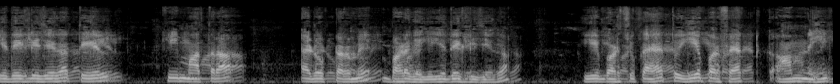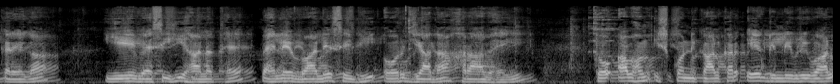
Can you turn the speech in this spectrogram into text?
ये देख लीजिएगा तेल की मात्रा एडोप्टर में बढ़ गई है। ये देख लीजिएगा ये बढ़ चुका है तो ये परफेक्ट काम नहीं करेगा। ये वैसी ही हालत है पहले वाले से भी और ज़्यादा ख़राब है ये। तो अब हम इसको निकालकर एक डिलीवरी वाल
